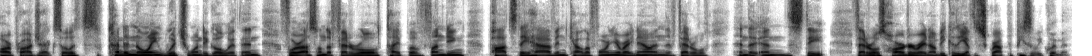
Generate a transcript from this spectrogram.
our project. So it's kind of knowing which one to go with. And for us on the federal type of funding pots they have in California right now and the federal and the, and the state, federal is harder right now because you have to scrap a piece of equipment.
